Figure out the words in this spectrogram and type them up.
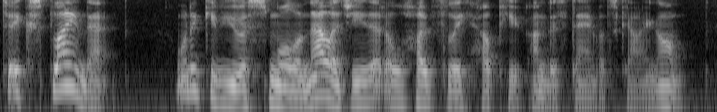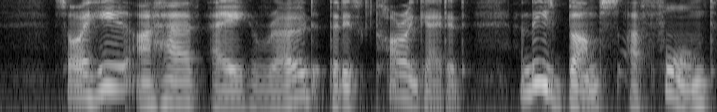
To explain that, I want to give you a small analogy that will hopefully help you understand what's going on. So here I have a road that is corrugated and these bumps are formed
